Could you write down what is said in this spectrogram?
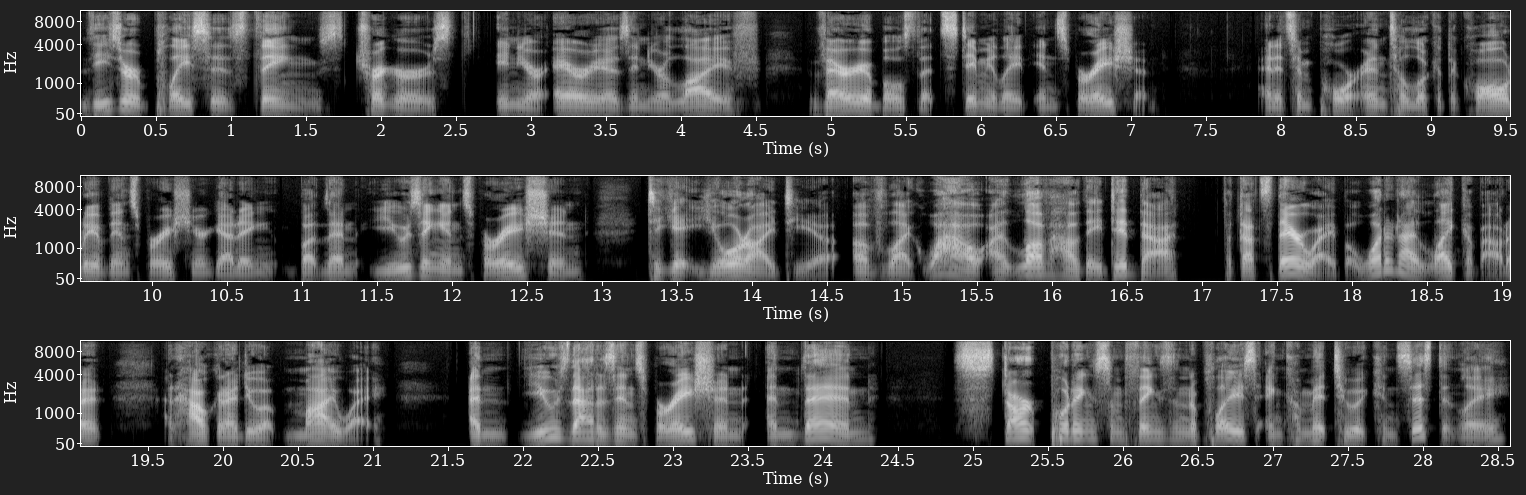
these are places, things, triggers in your areas, in your life, variables that stimulate inspiration. And it's important to look at the quality of the inspiration you're getting, but then using inspiration to get your idea of like, wow, I love how they did that, but that's their way. But what did I like about it? And how can I do it my way? And use that as inspiration and then start putting some things into place and commit to it consistently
